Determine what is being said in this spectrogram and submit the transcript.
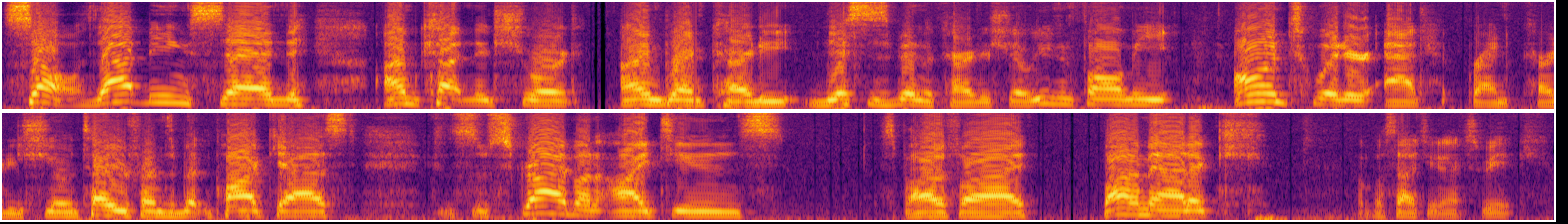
So, that being said, I'm cutting it short. I'm Brent Cardy. This has been The Cardy Show. You can follow me on Twitter at Brent Cardy Show. Tell your friends about the podcast. Subscribe on iTunes, Spotify, Podomatic. And we'll talk to you next week.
